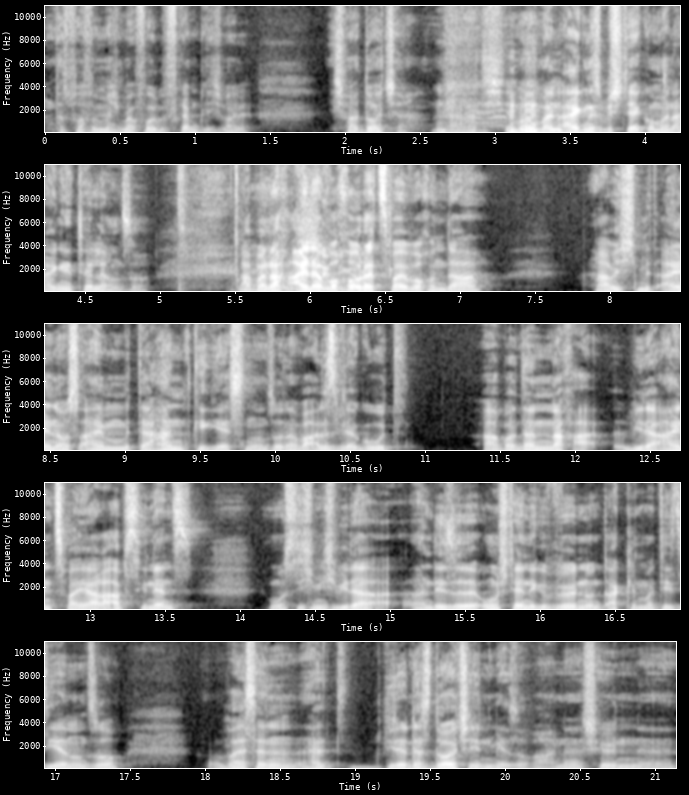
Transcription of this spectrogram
Und das war für mich mal voll befremdlich, weil ich war Deutscher. Da hatte ich immer mein eigenes Besteck und meinen eigenen Teller und so. Aber nach einer Woche oder zwei Wochen da, habe ich mit allen aus einem mit der Hand gegessen und so, dann war alles wieder gut. Aber dann nach a- wieder ein, zwei Jahre Abstinenz musste ich mich wieder an diese Umstände gewöhnen und akklimatisieren und so, weil es dann halt wieder das Deutsche in mir so war, ne? Schön äh,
